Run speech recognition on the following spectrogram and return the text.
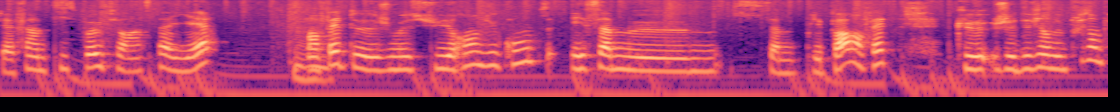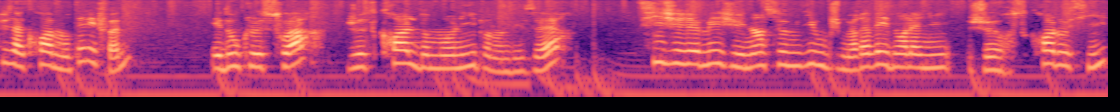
J'avais fait un petit spoil sur Insta hier. Mhm. En fait, euh, je me suis rendu compte et ça me ça me plaît pas en fait que je deviens de plus en plus accro à mon téléphone. Et donc le soir, je scrolle dans mon lit pendant des heures si j'ai jamais j'ai une insomnie ou que je me réveille dans la nuit, je scrolle aussi.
